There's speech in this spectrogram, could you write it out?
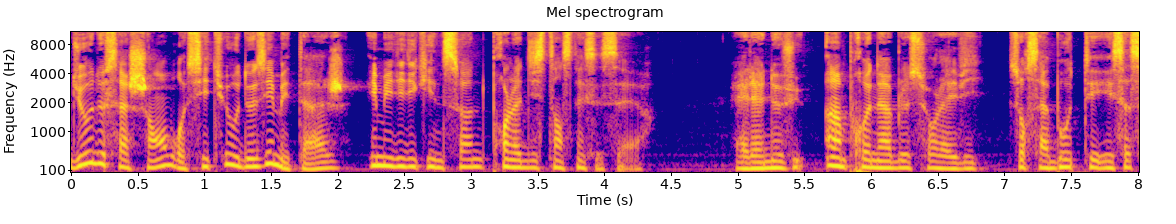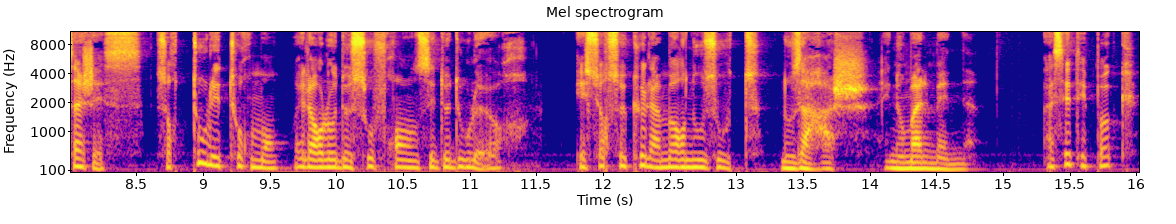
Du haut de sa chambre, située au deuxième étage, Emily Dickinson prend la distance nécessaire. Elle a une vue imprenable sur la vie, sur sa beauté et sa sagesse, sur tous les tourments et leur lot de souffrances et de douleurs, et sur ce que la mort nous ôte, nous arrache et nous malmène. À cette époque,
